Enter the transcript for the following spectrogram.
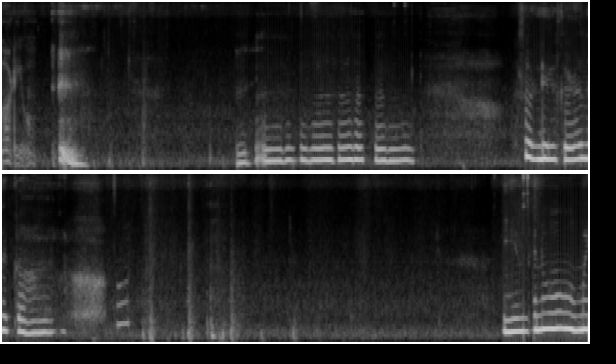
அப்பாடியும் சொல்லில் கிடந்த கால். இந்த நோமை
